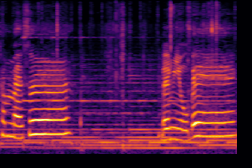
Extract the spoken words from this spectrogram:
참매슬. 매미 오백.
